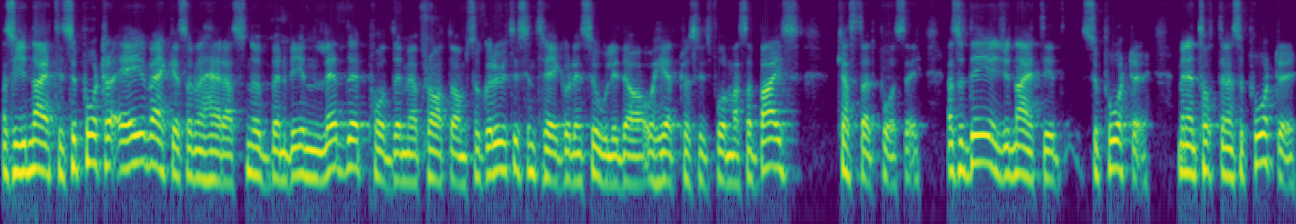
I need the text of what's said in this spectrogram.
Alltså United-supportrar är ju verkligen som den här snubben vi inledde podden med att prata om som går ut i sin trädgård en solig dag och helt plötsligt får massa bajs kastat på sig. Alltså det är en United-supporter. Men en Tottenham-supporter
